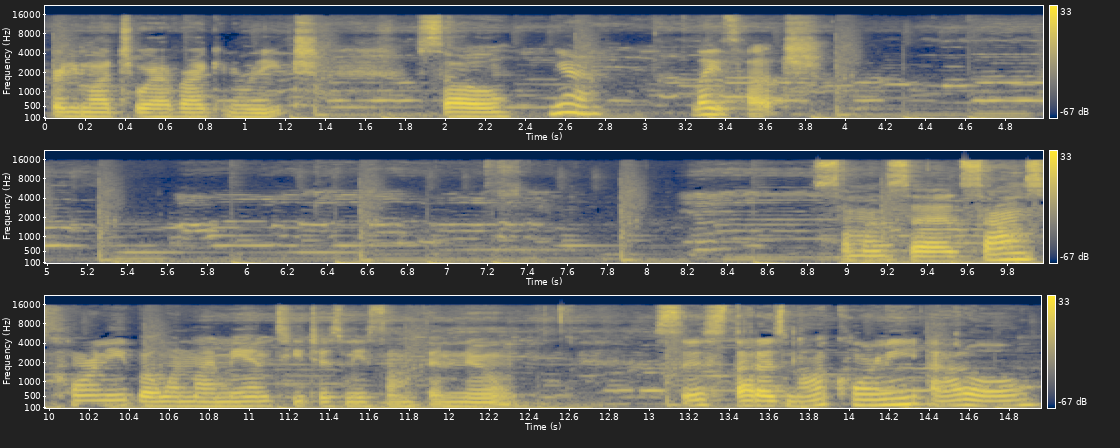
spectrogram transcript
pretty much wherever I can reach. So yeah, light touch. Someone said, sounds corny, but when my man teaches me something new. Sis, that is not corny at all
